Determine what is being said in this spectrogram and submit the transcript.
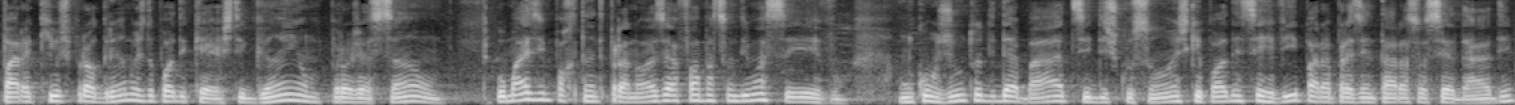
para que os programas do podcast ganhem projeção, o mais importante para nós é a formação de um acervo, um conjunto de debates e discussões que podem servir para apresentar à sociedade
